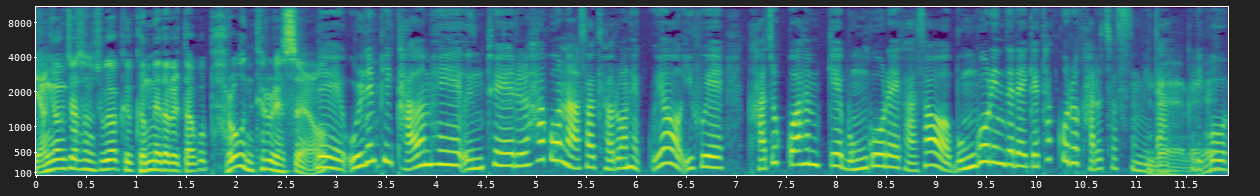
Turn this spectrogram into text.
양영자 선수가 그 금메달을 따고 바로 은퇴를 했어요. 네, 올림픽 다음 해에 은퇴를 하고 나서 결혼했고요. 이후에 가족과 함께 몽골에 가서 몽골인들에게 탁구를 가르쳐 가르 쳤습니다. 네네. 그리고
